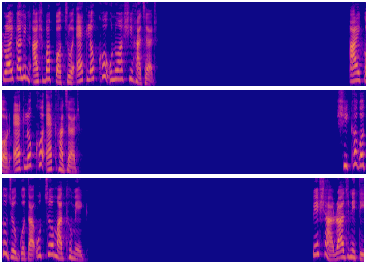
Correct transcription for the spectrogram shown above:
ক্রয়কালীন আসবাবপত্র এক লক্ষ উনআশি হাজার। আয়কর এক লক্ষ এক হাজার। শিক্ষাগত যোগ্যতা উচ্চ মাধ্যমিক। পেশা রাজনীতি।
